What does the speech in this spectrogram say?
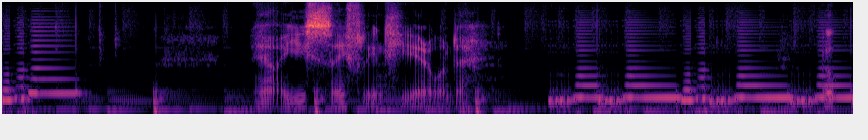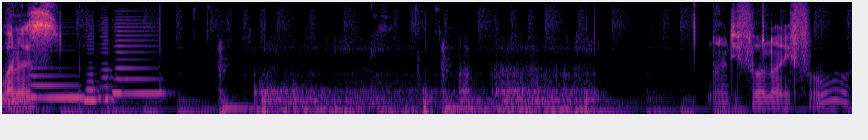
Now, are you safely in here, I wonder? Oh, one is. 94, 94?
